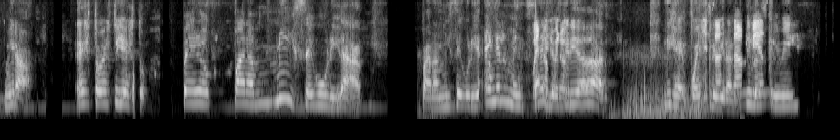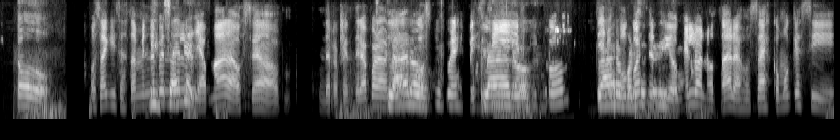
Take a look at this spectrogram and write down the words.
mira, esto, esto y esto, pero para mi seguridad, para mi seguridad en el mensaje Bueno, yo pero- quería dar, dije, voy a escribir algo. Y lo escribí todo. O sea, quizás también depende de la llamada, o sea, de repente era para hablar Claro, algo súper específico, claro, claro, un por eso sentido que lo anotaras, o sea, es como que si,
